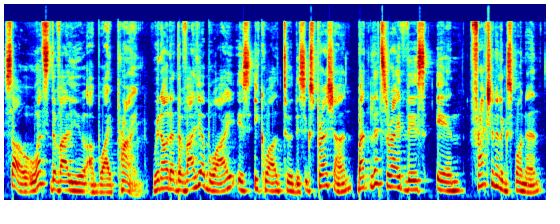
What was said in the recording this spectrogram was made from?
So, what's the value of y prime? We know that the value of y is equal to this expression, but let's write this in fractional exponent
